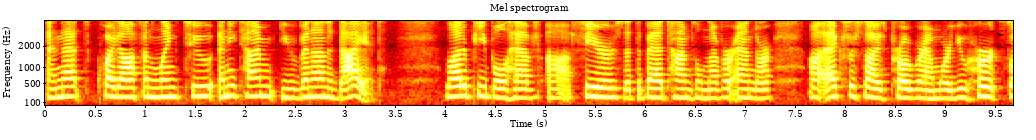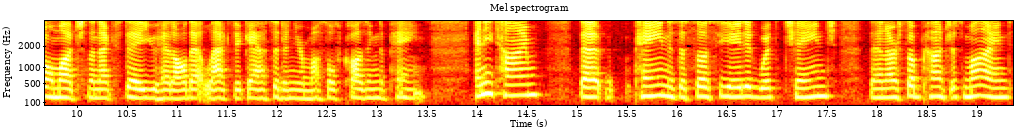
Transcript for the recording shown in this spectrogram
and that's quite often linked to any time you've been on a diet. A lot of people have uh, fears that the bad times will never end, or uh, exercise program where you hurt so much the next day you had all that lactic acid in your muscles causing the pain. Anytime that pain is associated with change, then our subconscious mind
